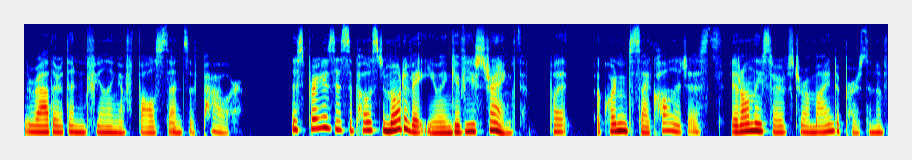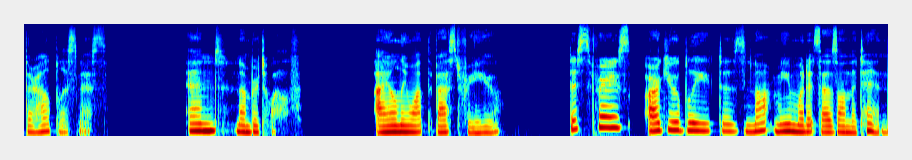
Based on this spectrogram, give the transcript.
rather than feeling a false sense of power. This phrase is supposed to motivate you and give you strength, but According to psychologists, it only serves to remind a person of their helplessness. And number 12, I only want the best for you. This phrase arguably does not mean what it says on the tin,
